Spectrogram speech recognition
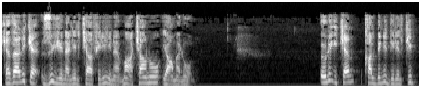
Kezalike züyyine lil kafirine ma kanu ya'melun. Ölü iken kalbini diriltip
